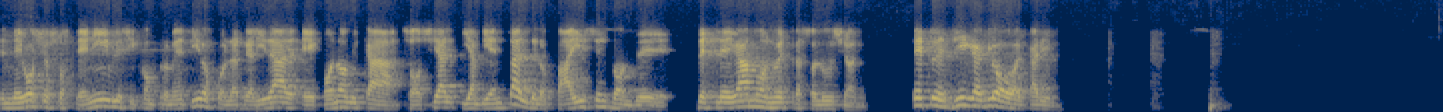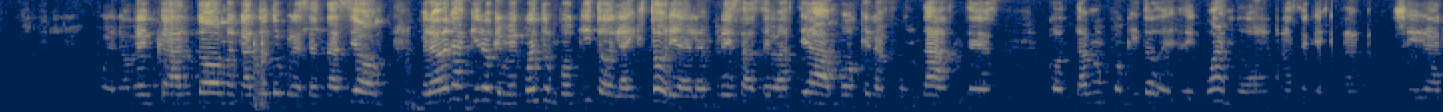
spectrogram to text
negocios sostenibles y comprometidos con la realidad económica, social y ambiental de los países donde desplegamos nuestras soluciones. Esto es Giga Global, Karim. Bueno, me encantó, me encantó tu presentación. Pero ahora quiero que me cuente un poquito de la historia de la empresa, Sebastián, vos que la fundaste. Contame un poquito desde cuándo hace que llegar.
